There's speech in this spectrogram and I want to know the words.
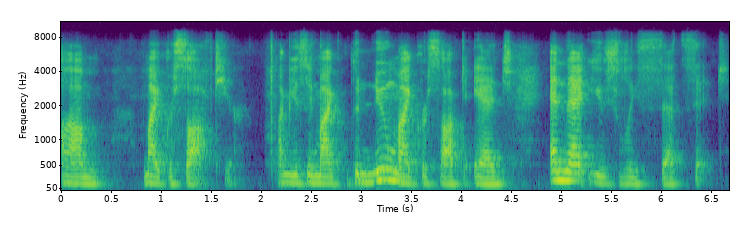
um, Microsoft here. I'm using my the new Microsoft Edge, and that usually sets it.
